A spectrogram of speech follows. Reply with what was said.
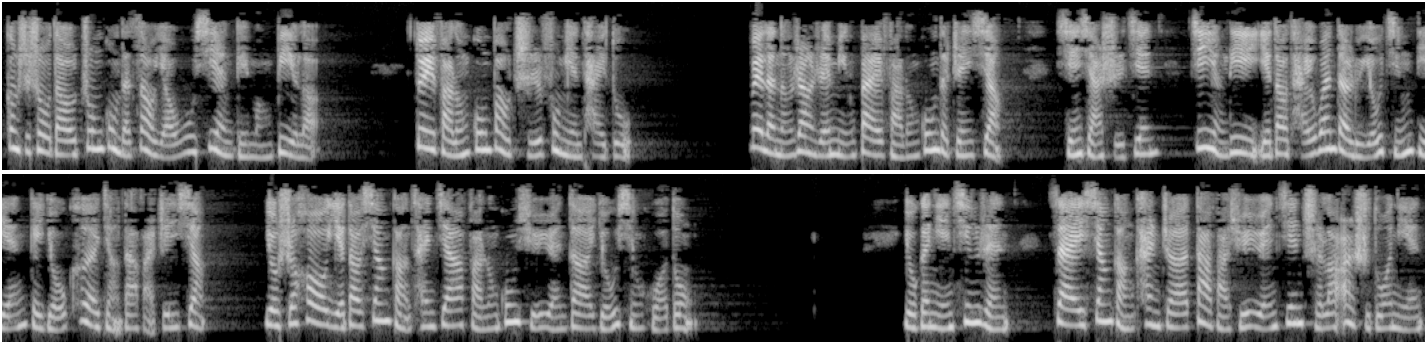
更是受到中共的造谣诬陷给蒙蔽了，对法轮功抱持负面态度。为了能让人明白法轮功的真相，闲暇时间，金颖丽也到台湾的旅游景点给游客讲大法真相。有时候也到香港参加法轮功学员的游行活动。有个年轻人在香港看着大法学员坚持了二十多年，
